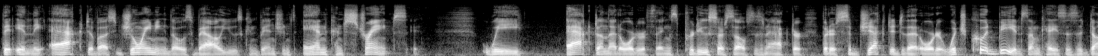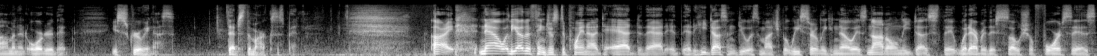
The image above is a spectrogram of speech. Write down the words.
that in the act of us joining those values, conventions, and constraints, we act on that order of things, produce ourselves as an actor, but are subjected to that order, which could be, in some cases, a dominant order that is screwing us. That's the Marxist bit. All right, now the other thing just to point out, to add to that, it, that he doesn't do as much, but we certainly can know is not only does the, whatever this social force is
